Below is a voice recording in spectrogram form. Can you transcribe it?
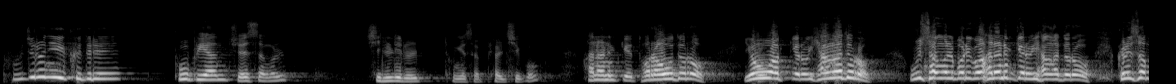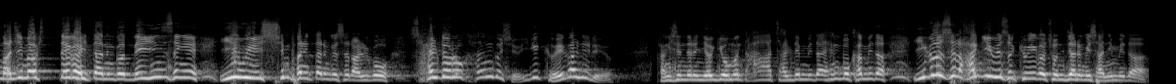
부지런히 그들의 부패한 죄성을 진리를 통해서 펼치고 하나님께 돌아오도록 여호와께로 향하도록 우상을 버리고 하나님께로 향하도록 그래서 마지막 때가 있다는 것, 내 인생의 이후에 심판이 있다는 것을 알고 살도록 하는 것이에요. 이게 교회 갈 일이에요. 당신들은 여기 오면 다 잘 됩니다. 행복합니다. 이것을 하기 위해서 교회가 존재하는 것이 아닙니다.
